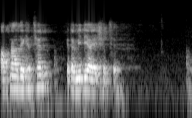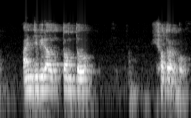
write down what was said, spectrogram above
আপনারা দেখেছেন, এটা মিডিয়ায় এসেছে। আইনজীবীরা অত্যন্ত সতর্ক।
